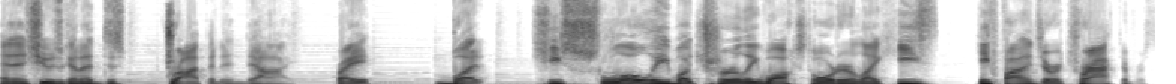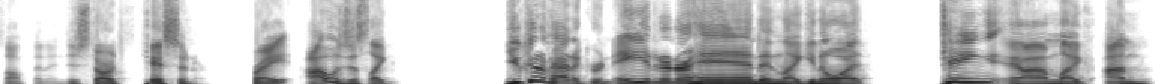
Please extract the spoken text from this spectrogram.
and then she was gonna just drop it and die, right? But she slowly but surely walks toward her like he's he finds her attractive or something and just starts kissing her, right? I was just like, you could have had a grenade in her hand and like, you know what? Ting. And I'm like, I'm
